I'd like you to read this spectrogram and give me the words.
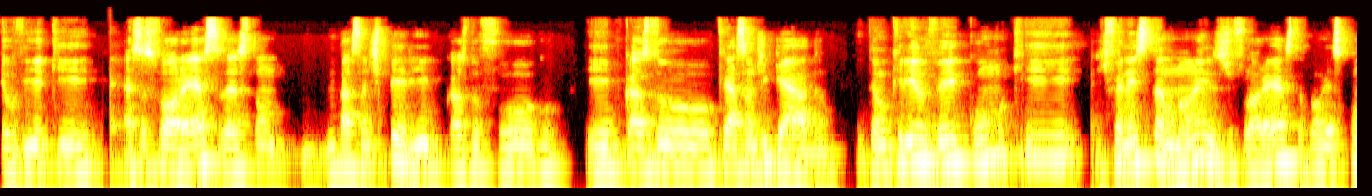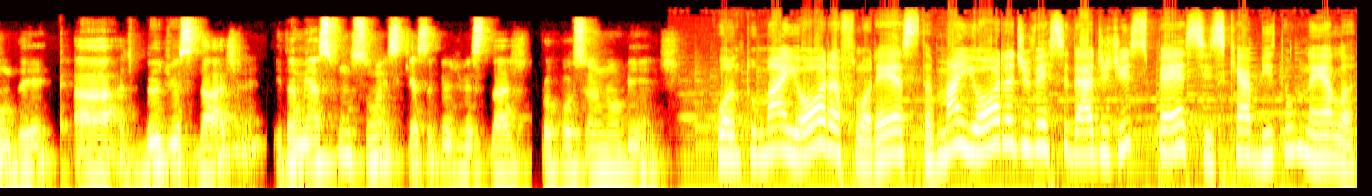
eu via que essas florestas estão em bastante perigo por causa do fogo e por causa da criação de gado. Então eu queria ver como que diferentes tamanhos de floresta vão responder à biodiversidade né? e também às funções que essa biodiversidade proporciona no ambiente. Quanto maior a floresta, maior a diversidade de espécies que habitam nela.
